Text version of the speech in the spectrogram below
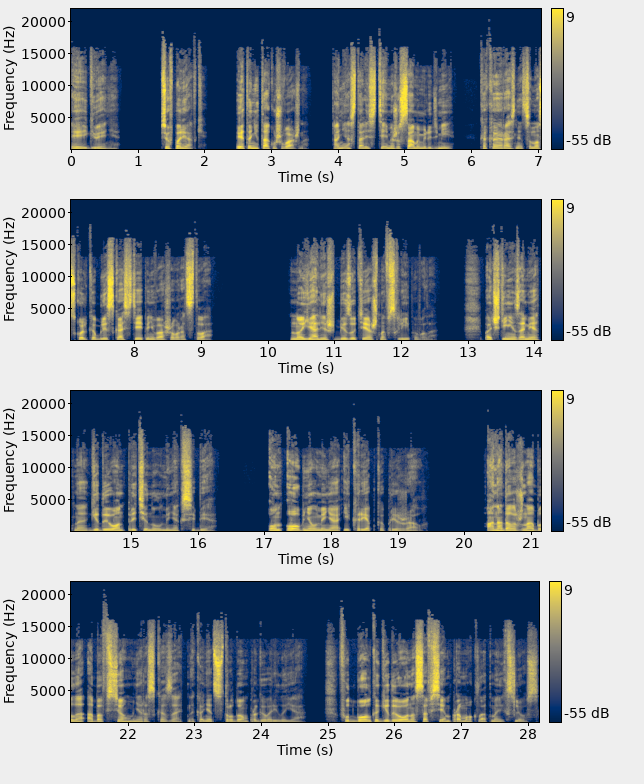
«Эй, Гвенни, все в порядке. Это не так уж важно. Они остались теми же самыми людьми. Какая разница, насколько близка степень вашего родства?» Но я лишь безутешно всхлипывала. Почти незаметно Гидеон притянул меня к себе. Он обнял меня и крепко прижал. Она должна была обо всем мне рассказать, наконец с трудом проговорила я. Футболка Гидеона совсем промокла от моих слез.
